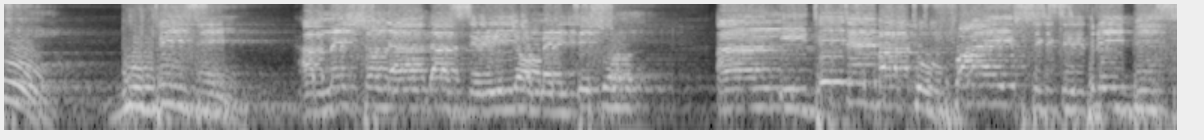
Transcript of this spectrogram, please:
two buddhism i mentioned that that's the religion of meditation and it dated back to five sixty three bc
